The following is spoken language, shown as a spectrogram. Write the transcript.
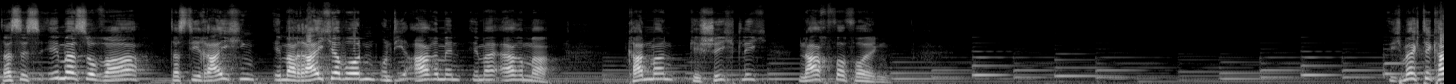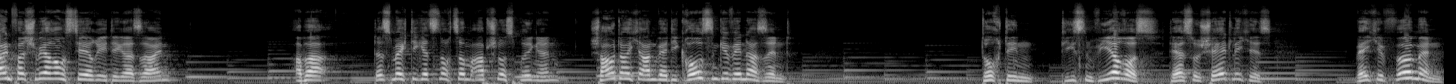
dass es immer so war, dass die Reichen immer reicher wurden und die Armen immer ärmer. Kann man geschichtlich nachverfolgen. Ich möchte kein Verschwörungstheoretiker sein, aber das möchte ich jetzt noch zum Abschluss bringen. Schaut euch an, wer die großen Gewinner sind. Durch den, diesen Virus, der so schädlich ist. Welche Firmen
